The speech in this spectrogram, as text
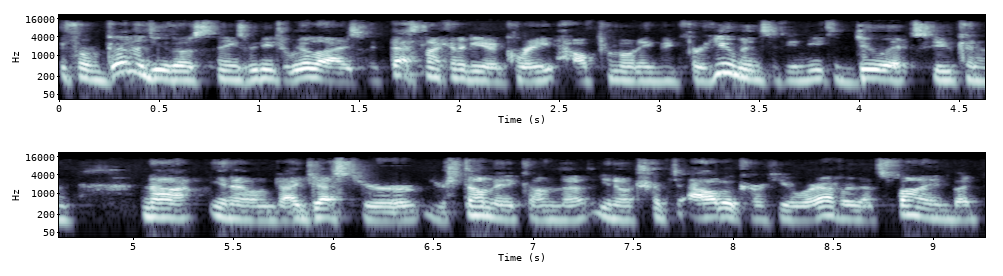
if we're going to do those things, we need to realize like, that's not going to be a great health promoting thing for humans. If you need to do it so you can not, you know, digest your, your stomach on the, you know, trip to Albuquerque or wherever, that's fine. But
